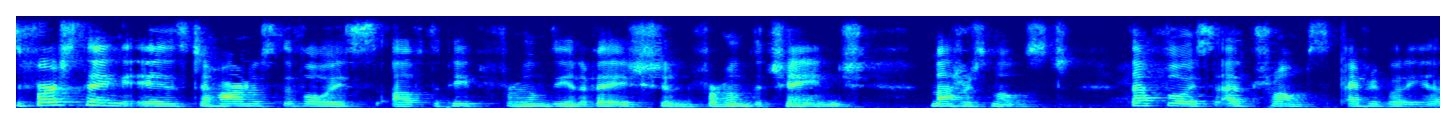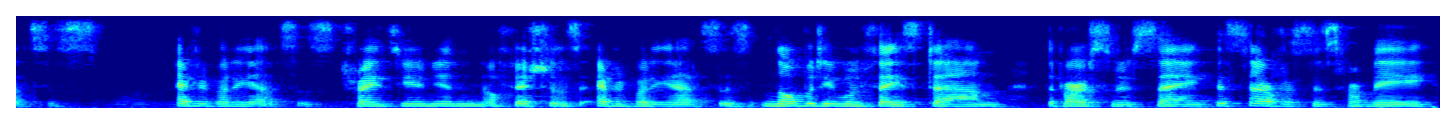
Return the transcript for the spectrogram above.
The first thing is to harness the voice of the people for whom the innovation, for whom the change matters most. That voice out trumps everybody else's. Everybody else's, trades union officials, everybody else's. Nobody will face down the person who's saying, this service is for me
